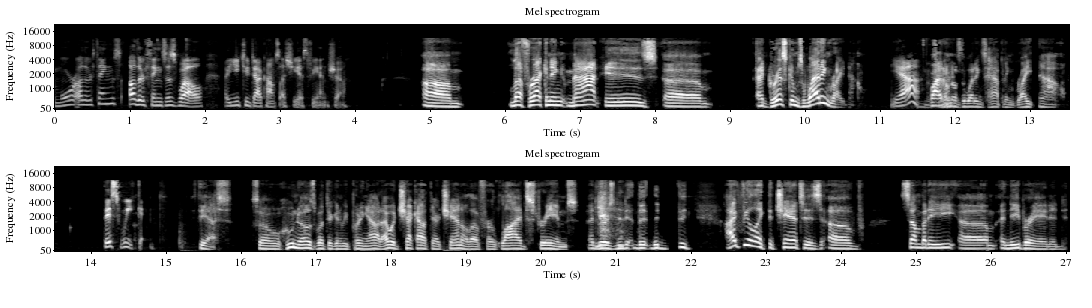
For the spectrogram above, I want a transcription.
more other things, other things as well. Uh, YouTube.com slash ESPN show. Um, Left Reckoning. Matt is um, at Griscom's wedding right now. Yeah, Well, I don't know if the wedding's happening right now. This weekend. Yes. So who knows what they're going to be putting out? I would check out their channel though for live streams. And there's the, the the I feel like the chances of somebody um, inebriated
